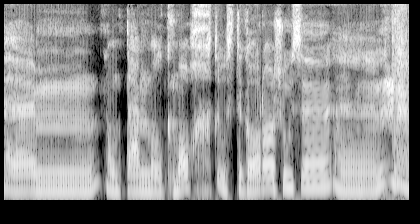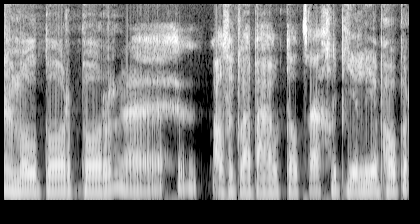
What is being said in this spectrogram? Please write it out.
ähm, und dann mal gemacht aus der Garage raus. Äh, mal ein paar, paar äh, also ich glaube auch tatsächlich Bierliebhaber,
